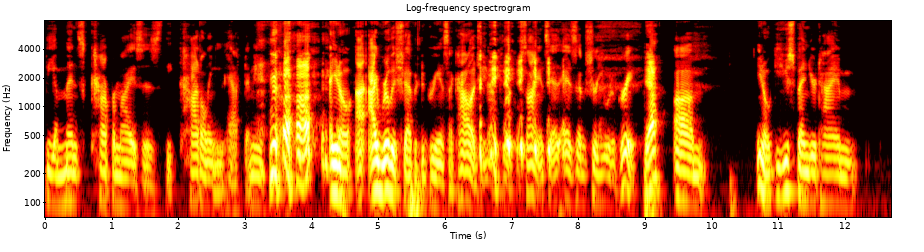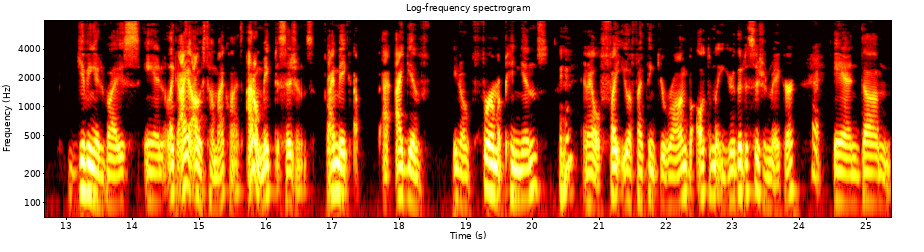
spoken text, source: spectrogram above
the immense compromises, the coddling you have to. I mean, you know, I, I really should have a degree in psychology, not political science, as, as I'm sure you would agree. yeah. Um, you know, you spend your time giving advice, and like I always tell my clients, I don't make decisions. I make, I, I give, you know, firm opinions, Mhm. and I will fight you if I think you're wrong. But ultimately, you're the decision maker, Right. and um,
